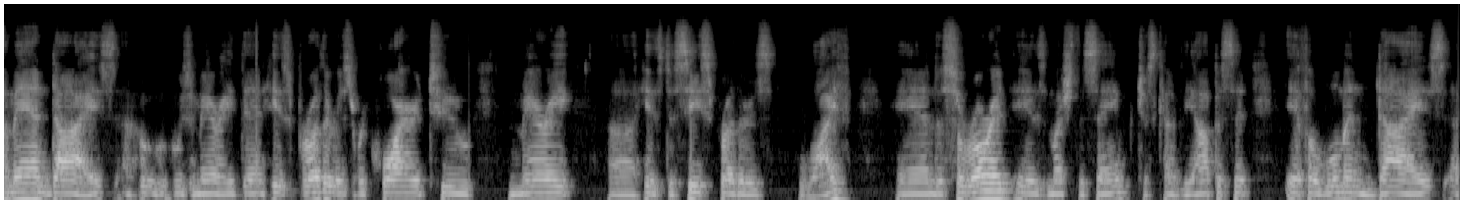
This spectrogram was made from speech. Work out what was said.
a man dies uh, who, who's married, then his brother is required to marry uh, his deceased brother's wife. And the sororate is much the same, just kind of the opposite. If a woman dies uh,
